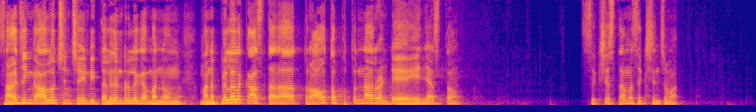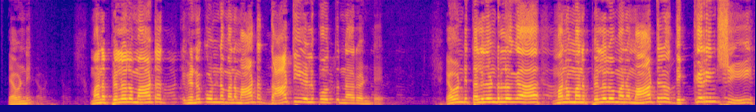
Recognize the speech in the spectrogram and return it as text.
సహజంగా ఆలోచన చేయండి తల్లిదండ్రులుగా మనం మన పిల్లలు కాస్త త్రావ తప్పుతున్నారు అంటే ఏం చేస్తాం? శిక్షిస్తామా శిక్షించమా? ఏమండి? మన పిల్లలు మాట వినకుండా మన మాట దాటి వెళ్ళిపోతున్నారు అంటే ఏమండి తల్లిదండ్రులుగా మనం మన పిల్లలు మన మాటను ధిక్కరించి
